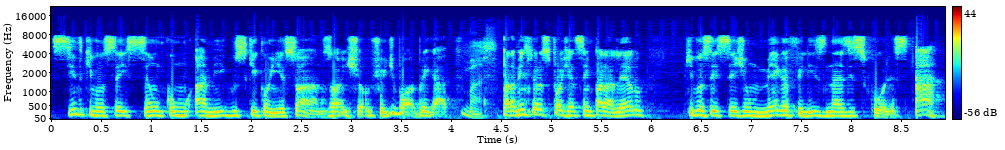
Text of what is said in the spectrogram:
Sinto que vocês são como amigos que conheço há anos. Ó, show, show de bola, obrigado. Massa. Parabéns pelos projetos em paralelo, que vocês sejam mega felizes nas escolhas. Ah,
